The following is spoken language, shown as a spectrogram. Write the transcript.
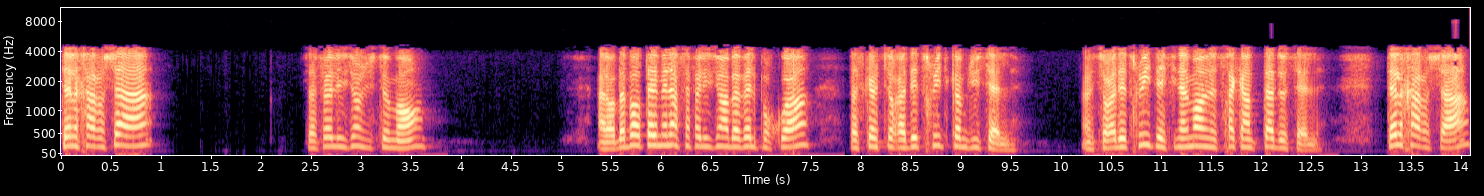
Tel Charsha, ça fait allusion justement. Alors d'abord, Tel Melar, ça fait allusion à Bavel. Pourquoi? Parce qu'elle sera détruite comme du sel. Elle sera détruite et finalement elle ne sera qu'un tas de sel. Tel Charsha,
